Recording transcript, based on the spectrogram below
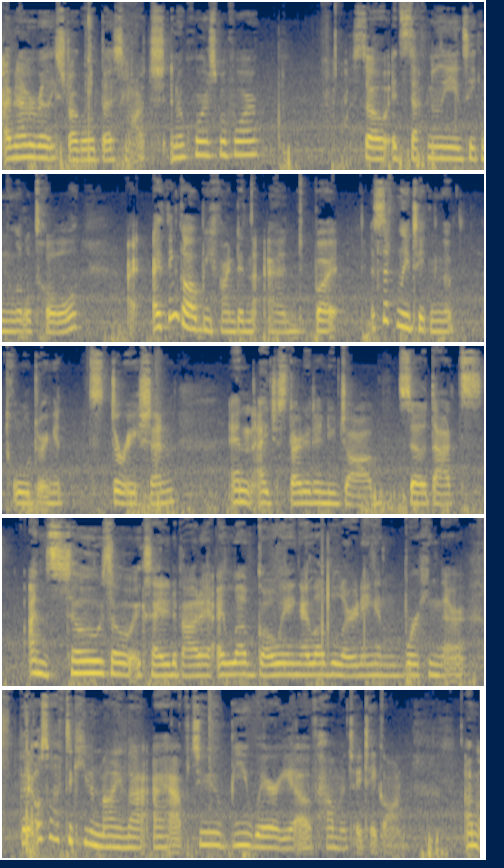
I've never really struggled this much in a course before. So it's definitely taking a little toll I, I think I'll be fine in the end, but it's definitely taking a toll during its duration. And I just started a new job, so that's I'm so so excited about it. I love going, I love learning and working there. But I also have to keep in mind that I have to be wary of how much I take on. I'm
